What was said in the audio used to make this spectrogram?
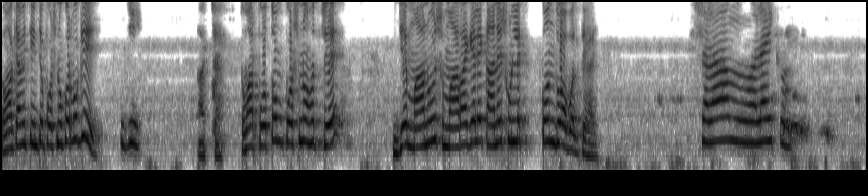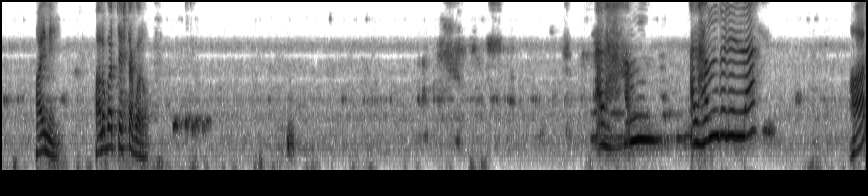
তোমাকে আমি তিনটে প্রশ্ন করব কি? জি। আচ্ছা। তোমার প্রথম প্রশ্ন হচ্ছে যে মানুষ মারা গেলে কানে শুনলে কোন দোয়া বলতে হয়? সালাম আলাইকুম। হয়নি। ভালো করার চেষ্টা করো। আলহাম আলহামদুলিল্লাহ। আর?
